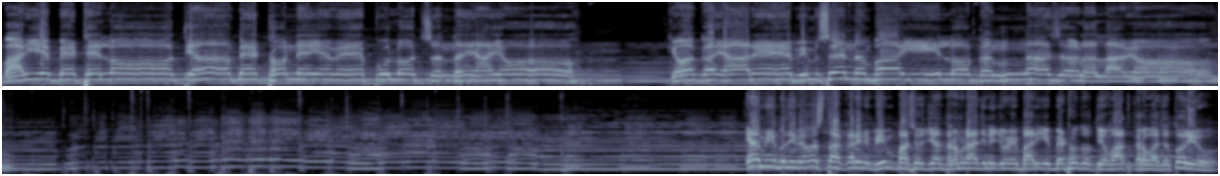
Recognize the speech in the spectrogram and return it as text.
બારીએ બેઠેલો, ત્યાં બેઠો ને હવે પુલો ચન આયો. ક્યાં ગયા રે ભીમસેન ભાઈ, લો ગંગા જળ લાવ્યો. એમ એ બધી વ્યવસ્થા કરીને ભીમ પાછો જ્યાં ધર્મરાજની જોડે બારીએ બેઠો તો ત્યાં વાત કરવા જતો રહ્યો.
